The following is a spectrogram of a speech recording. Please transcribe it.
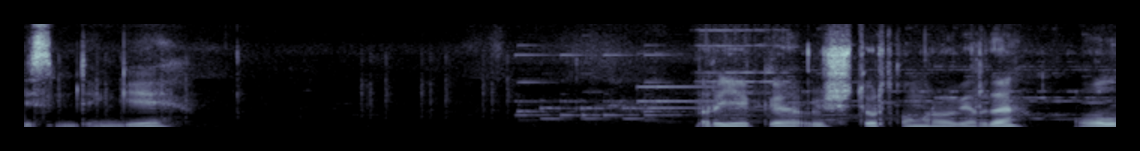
бес мың теңге. Бір екі үш төрт қоңырау берді. Ол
